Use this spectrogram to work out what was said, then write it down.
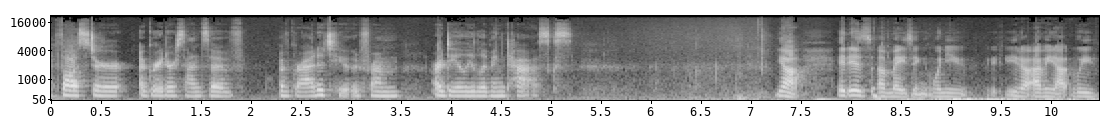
foster a greater sense of, of gratitude from our daily living tasks. Yeah, it is amazing when you, you know, I mean, we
